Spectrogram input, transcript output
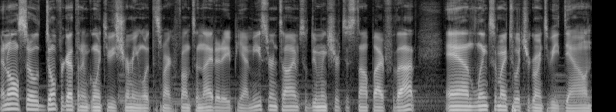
And also don't forget that I'm going to be streaming with this microphone tonight at 8 p.m. Eastern time. So do make sure to stop by for that. And links to my Twitch are going to be down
